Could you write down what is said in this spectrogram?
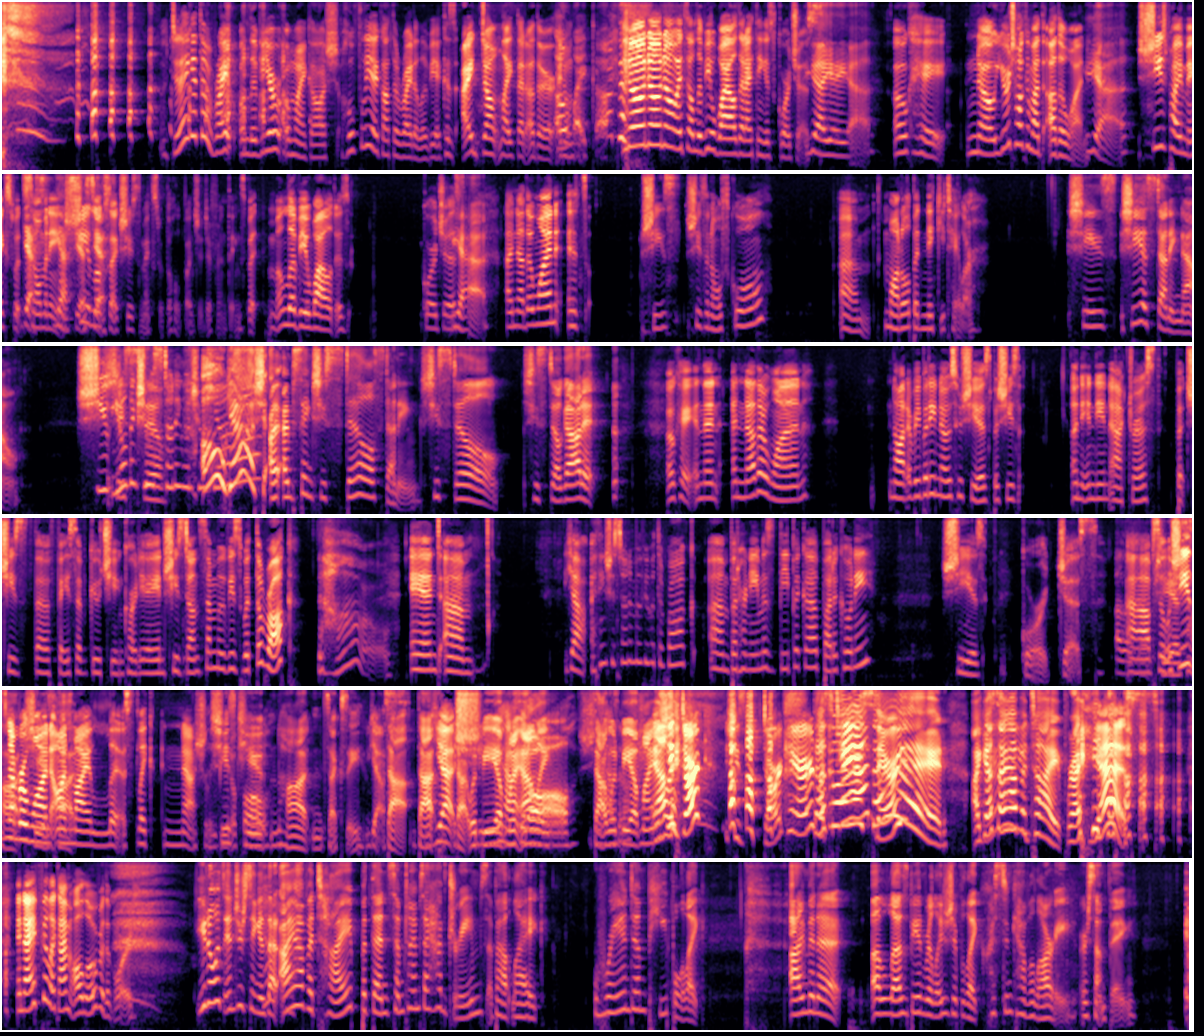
Did I get the right Olivia? Oh my gosh. Hopefully I got the right Olivia because I don't like that other. I oh my god. no, no, no. It's Olivia Wilde that I think is gorgeous. yeah, yeah, yeah. Okay. No, you're talking about the other one. Yeah. She's probably mixed with so Yes, many. yes, she yes, looks yes. like she's mixed with a whole bunch of different things. But Olivia Wilde is gorgeous. Yeah. Another one, it's she's she's an old school um model, but Niki Taylor. She's she is stunning now. She you She's don't think she was stunning when she was Oh young? yeah, she, I, I'm saying she's still stunning. She's still she's still got it. Okay, and then another one. Not everybody knows who she is, but she's an Indian actress. But she's the face of Gucci and Cartier, and she's done some movies with The Rock. Oh. And um, yeah, I think she's done a movie with The Rock. Um, but her name is Deepika Padukone. She is gorgeous. Absolutely, She she's hot. number one is on hot. my list. Like naturally She's beautiful. cute and hot and sexy. Yes. That that yeah, that would be up my alley. That would be all. up my And alley. She's dark. She's dark haired. That's with a what tan. I said. I guess I have a type, right? Yes. and I feel like I'm all over the board. You know what's interesting is that I have a type, but then sometimes I have dreams about like random people. Like I'm in a a lesbian relationship with like Kristin Cavallari or something.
